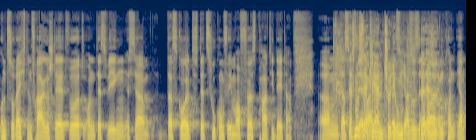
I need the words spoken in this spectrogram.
und zu Recht in Frage gestellt wird und deswegen ist ja das Gold der Zukunft eben auch First-Party-Data. Ähm, das das musst du erklären, Entschuldigung. Also selber also, im Kon ja,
